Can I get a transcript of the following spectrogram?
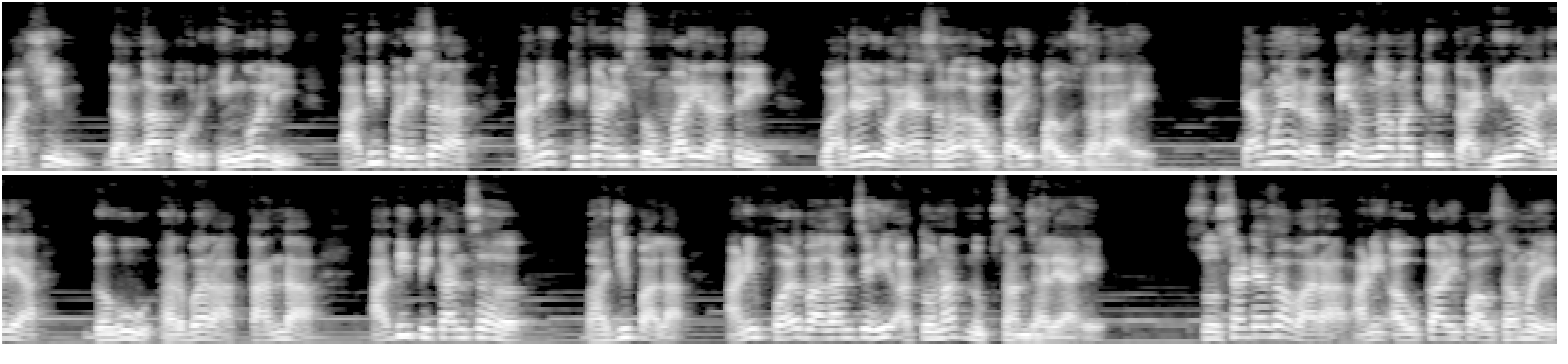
वाशिम गंगापूर हिंगोली आदी परिसरात अनेक ठिकाणी सोमवारी रात्री वादळी वाऱ्यासह अवकाळी पाऊस झाला आहे. त्यामुळे रब्बी हंगामातील काढणीला आलेल्या गहू हरभरा कांदा आदी पिकांसह भाजीपाला आणि फळबागांचेही अतोनात नुकसान झाले आहे. सोसाट्याचा वारा आणि अवकाळी पावसामुळे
